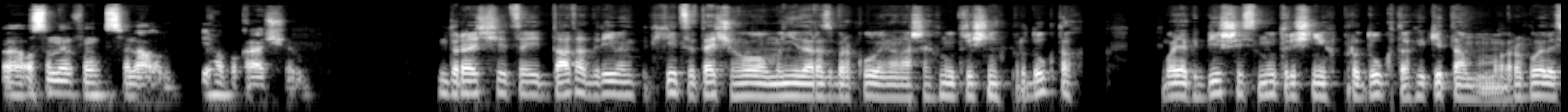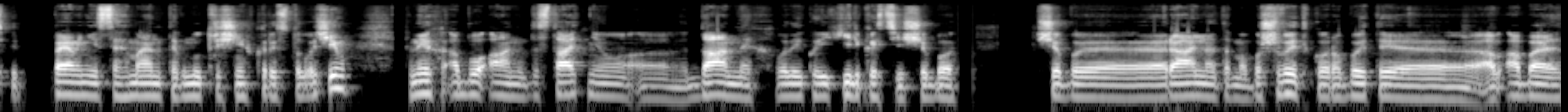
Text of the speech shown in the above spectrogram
основним функціоналом, його покращуємо. До речі, цей data-driven підхід це те, чого мені зараз бракує на наших внутрішніх продуктах. Бо як більшість внутрішніх продуктів, які там робились під певні сегменти внутрішніх користувачів, в них або а недостатньо е, даних великої кількості, щоб щоб реально там або швидко робити е, або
